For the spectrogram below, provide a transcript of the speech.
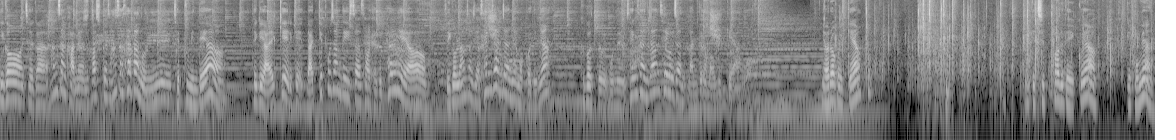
이거 제가 항상 가면 커스코에서 항상 사다 놓는 제품인데요. 되게 얇게 이렇게 낮게 포장돼 있어서 되게 편리해요. 이걸로 항상 제가 생산전 해 먹거든요. 그것도 오늘 생산전 새우전 만들어 먹을게요. 열어볼게요. 이렇게 지퍼로 돼 있고요. 이렇게 보면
